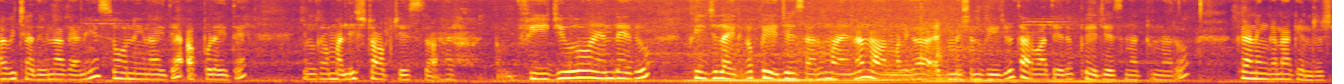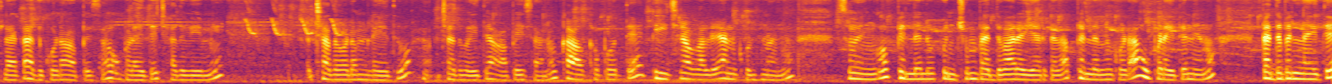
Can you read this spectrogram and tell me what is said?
అవి చదివినా కానీ. సో నేనైతే అప్పుడైతే ఇంకా మళ్ళీ స్టాప్ చేస్తా. ఫీజు ఏం లేదు. ఫీజు లైట్గా పే చేశారు మా ఆయన. నార్మల్గా అడ్మిషన్ ఫీజు తర్వాత ఏదో పే చేసినట్టున్నారు. కానీ ఇంకా నాకు ఇంట్రెస్ట్ లేక అది కూడా ఆపేసాను ఇప్పుడైతే చదివేమి చదవడం లేదు. చదువు అయితే ఆపేశాను కాకపోతే టీచర్ అవ్వాలి అనుకుంటున్నాను. సో ఇంకో పిల్లలు కొంచెం పెద్దవారు అయ్యారు కదా పిల్లల్ని కూడా ఇప్పుడైతే నేను పెద్ద పిల్లని అయితే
